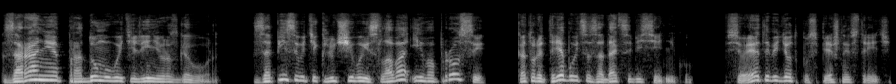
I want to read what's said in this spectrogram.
Заранее продумывайте линию разговора. Записывайте ключевые слова и вопросы, которые требуется задать собеседнику. Все это ведет к успешной встрече.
